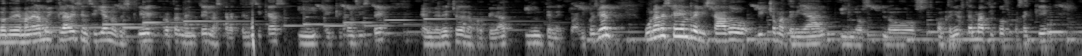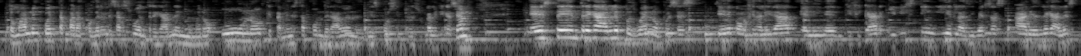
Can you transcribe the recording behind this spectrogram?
donde de manera muy clara y sencilla nos describe propiamente las características y en qué consiste el derecho de la propiedad intelectual. Y pues bien, una vez que hayan revisado dicho material y los, los contenidos temáticos, pues hay que tomarlo en cuenta para poder realizar su entregable número 1, que también está ponderado en el 10% de su calificación. Este entregable, pues bueno, pues es, tiene como finalidad el identificar y distinguir las diversas áreas legales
